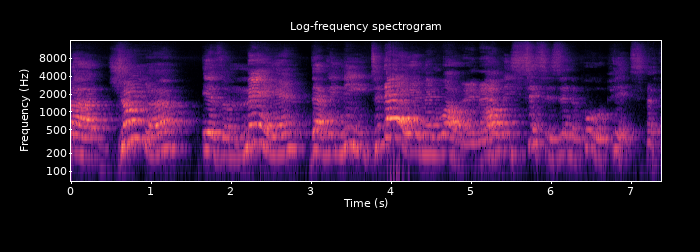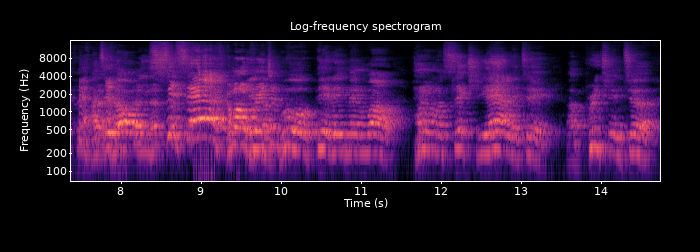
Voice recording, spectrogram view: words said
Uh, Jonah is a man that we need today. Amen. Wall. Amen. All these sissies in the pool pits. I said all these sissies Come on, in preacher. the pulpit. Amen. Wall. Homosexuality uh, preaching to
